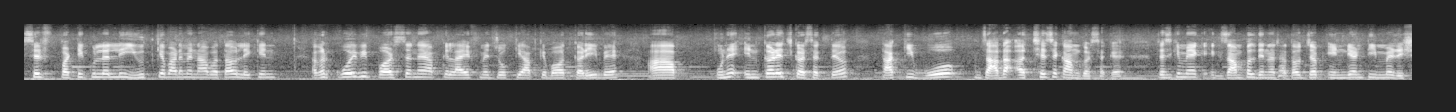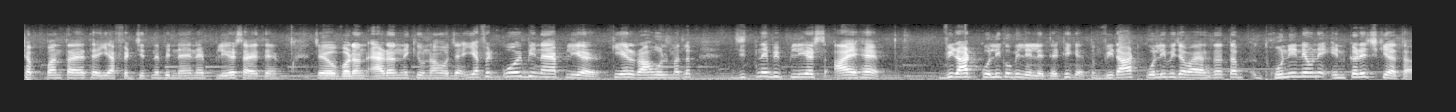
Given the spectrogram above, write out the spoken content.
सिर्फ़ पर्टिकुलरली यूथ के बारे में ना बताऊँ लेकिन अगर कोई भी पर्सन है आपके लाइफ में जो कि आपके बहुत करीब है आप उन्हें इनक्रेज कर सकते हो ताकि वो ज़्यादा अच्छे से काम कर सके। जैसे कि मैं एक एग्जांपल देना चाहता हूँ, जब इंडियन टीम में ऋषभ पंत आए थे या फिर जितने भी नए नए प्लेयर्स आए थे, चाहे वो वरुण एडन ने क्यों ना हो जाए, या फिर कोई भी नया प्लेयर के राहुल मतलब जितने भी प्लेयर्स आए हैं, विराट कोहली को भी ले लेते, ठीक है? तो विराट कोहली भी जब आया था, तब धोनी ने उन्हें इनक्रेज किया था,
